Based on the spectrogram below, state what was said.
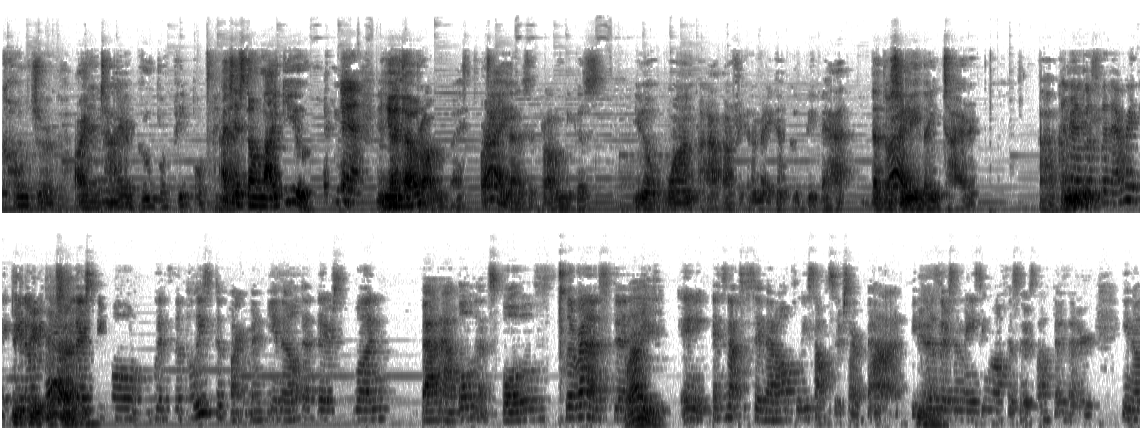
culture or an entire group of people. I just don't like you. Yeah. And You that's know? the problem, right? Right. That is the problem because, you know, one African American could be bad. That doesn't Right. mean the entire uh, And that community. goes with everything, you know, Yeah, because exactly. there's people with the police department, you know, that there's one bad apple that spoils the rest. And Right. and it's not to say that all police officers are bad because Yeah. there's amazing officers out there that are, you know,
